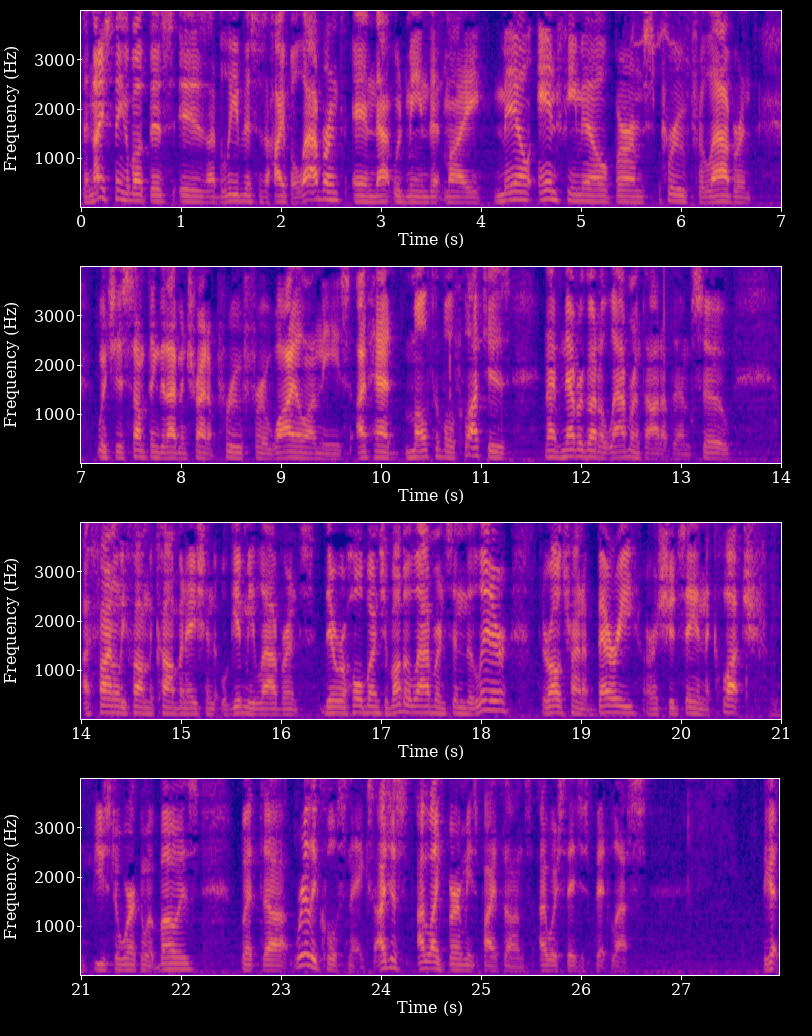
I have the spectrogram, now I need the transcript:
the nice thing about this is I believe this is a hypolabyrinth, and that would mean that my male and female burms proved for labyrinth, which is something that I've been trying to prove for a while on these. I've had multiple clutches, and I've never got a labyrinth out of them. So I finally found the combination that will give me labyrinths. There were a whole bunch of other labyrinths in the litter. They're all trying to bury, or I should say in the clutch. I'm used to working with boas, but uh, really cool snakes. I just, I like Burmese pythons. I wish they just bit less. They got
